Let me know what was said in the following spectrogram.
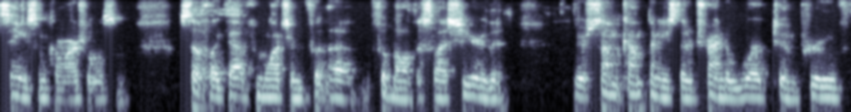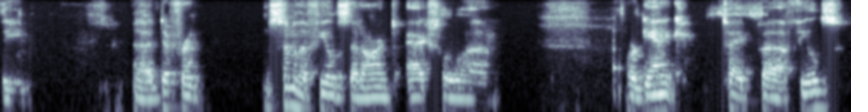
seeing some commercials and stuff like that from watching uh, football this last year, that there's some companies that are trying to work to improve the uh, different some of the fields that aren't actual uh, organic type uh, fields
